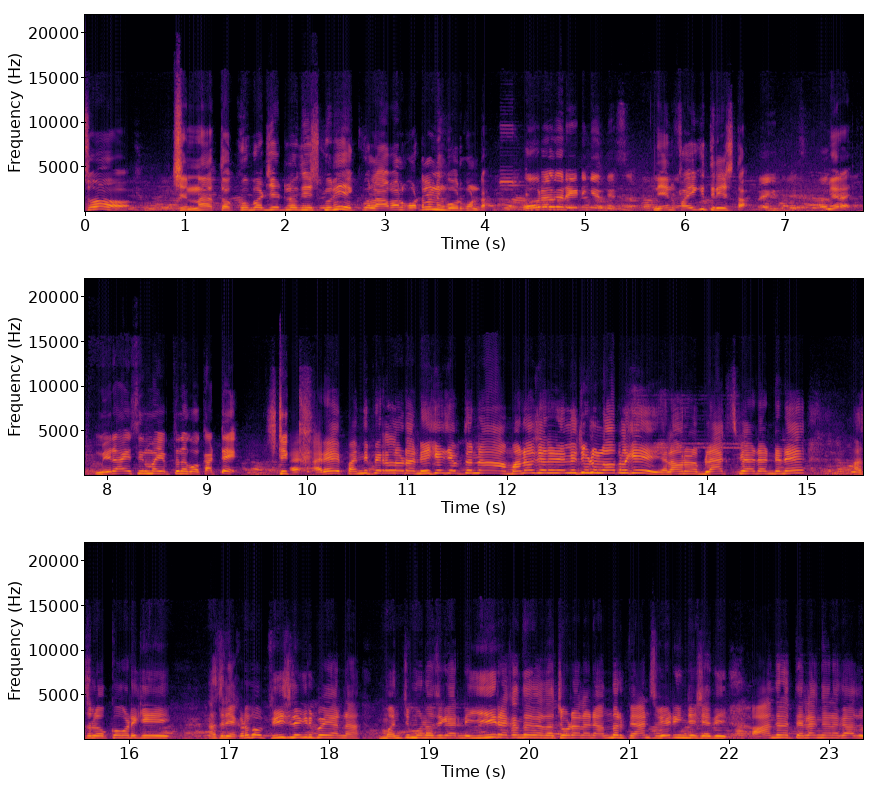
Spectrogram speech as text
సో చిన్న తక్కువ బడ్జెట్లో తీసుకుని ఎక్కువ లాభాలు కొట్టాలని నేను కోరుకుంటా. ఓవరాల్గా రేటింగ్ ఎంత ఇస్తారు? నేను ఫైవ్కి త్రీ ఇస్తా. మీరా మీరాయి. సినిమా చెప్తున్నా ఒక కట్టే స్టిక్. అరే పంది పిల్లలోడా నీకే చెప్తున్నా. మనోజ్ అని వెళ్ళి చూడు లోపలికి. ఎలా ఉన్నాడు? బ్లాక్ స్క్వాడ్ అంటేనే అసలు ఒక్కొక్కడికి అసలు ఎక్కడికో ఫీజులు ఎగిరిపోయి అన్న మంచి మనోజ్ గారిని ఈ రకంగా కదా చూడాలని అందరు ఫ్యాన్స్ వెయిటింగ్ చేసేది. ఆంధ్ర తెలంగాణ కాదు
